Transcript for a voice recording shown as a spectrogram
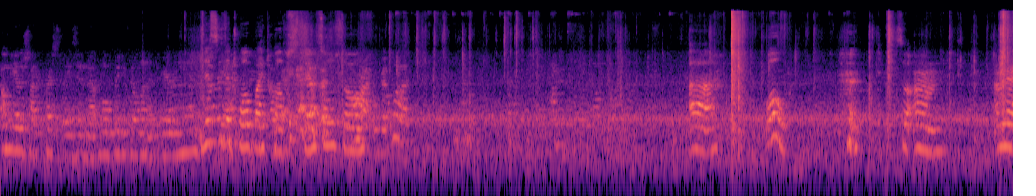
on the other side of Presley's in that little bitty building at the very end. this is a 12 by 12 stencil. So. Alright, well, good luck. uh whoa so um i'm gonna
